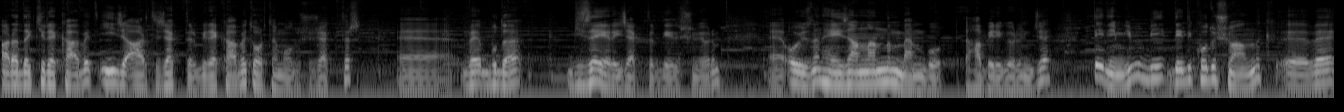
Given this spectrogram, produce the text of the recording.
aradaki rekabet iyice artacaktır. Bir rekabet ortamı oluşacaktır. E, ve bu da bize yarayacaktır diye düşünüyorum. E, o yüzden heyecanlandım ben bu haberi görünce. Dediğim gibi bir dedikodu şu anlık e, ve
